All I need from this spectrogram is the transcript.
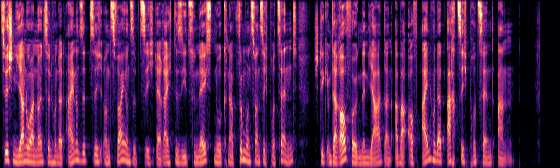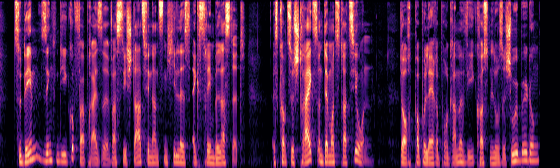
Zwischen Januar 1971 und 1972 erreichte sie zunächst nur knapp 25 Prozent, stieg im darauffolgenden Jahr dann aber auf 180 Prozent an. Zudem sinken die Kupferpreise, was die Staatsfinanzen Chiles extrem belastet. Es kommt zu Streiks und Demonstrationen. Doch populäre Programme wie kostenlose Schulbildung,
